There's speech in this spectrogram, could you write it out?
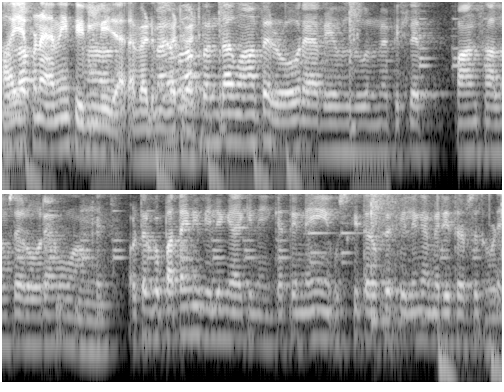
भाई अपना एम ही फीलिंग ली जा रहा है बेड में बैठे बैठे। बंदा वहाँ पे रो रहा है बेवजूल में पिछले पाँच सालों से रो रहे हैं वो वहाँ पे। हम्म। और तेरे को पता ही नहीं फीलिंग है कि नहीं। कहते नहीं उसकी तरफ़ से फीलिंग है मेरी तरफ़ से थोड़े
